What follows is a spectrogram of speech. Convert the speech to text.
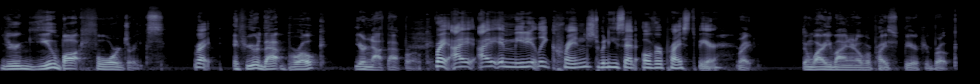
you're you bought four drinks Right. if you're that broke you're not that broke Right. I, I immediately cringed when he said overpriced beer. right then why are you buying an overpriced beer if you're broke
